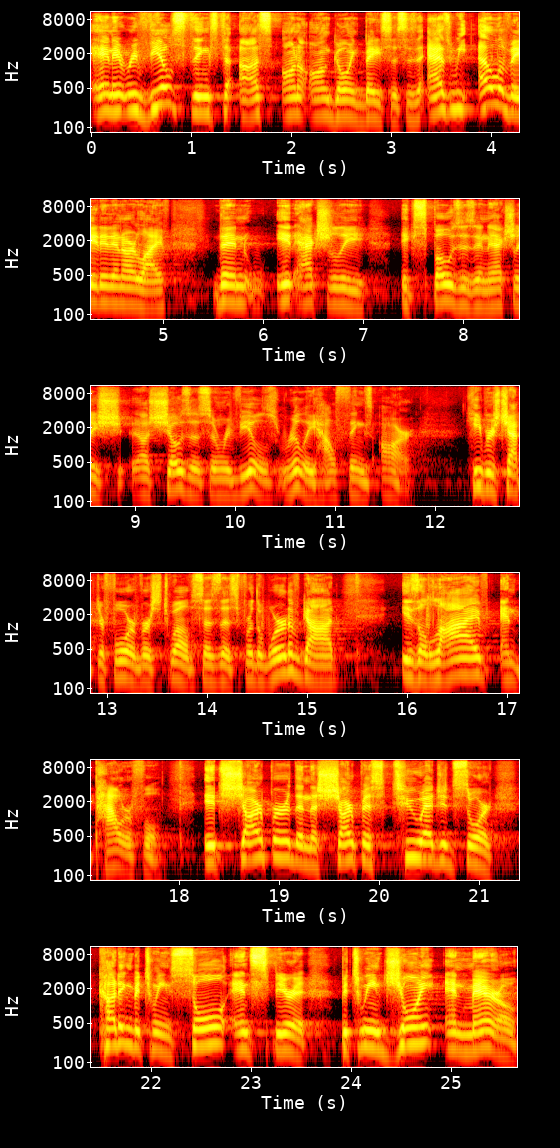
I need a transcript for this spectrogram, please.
and it reveals things to us on an ongoing basis. As we elevate it in our life, then it actually exposes and actually uh, shows us and reveals really how things are. Hebrews chapter 4, verse 12 says this For the word of God is alive and powerful. It's sharper than the sharpest two edged sword, cutting between soul and spirit, between joint and marrow.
